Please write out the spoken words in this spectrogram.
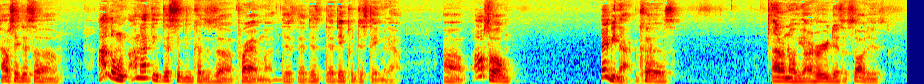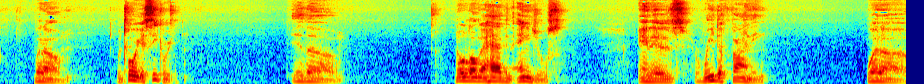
I would say this. Uh, I don't. I think this simply because it's uh, Pride Month. This, that this, that they put this statement out. Um, also, maybe not because I don't know if y'all heard this or saw this, but um, Victoria's Secret is uh no longer having angels and is redefining what uh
